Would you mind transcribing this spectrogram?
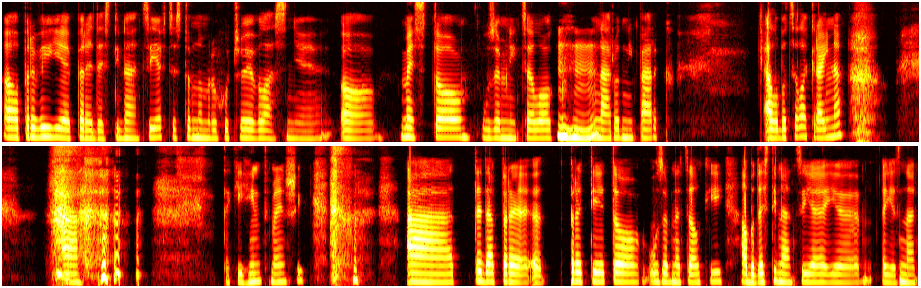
Prvý je pre destinácie v cestovnom ruchu, čo je vlastne o, mesto, územný celok, mm-hmm. národný park alebo celá krajina. A taký hint menší. A teda pre pre tieto územné celky alebo destinácie je, je, znač,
